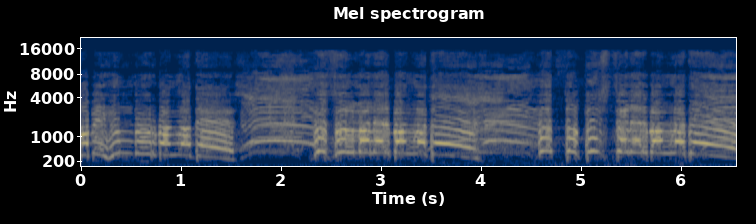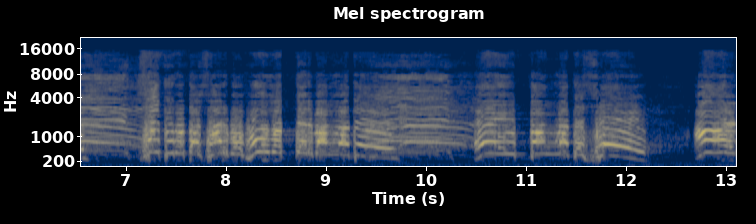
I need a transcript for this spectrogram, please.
হবে হিন্দুর বাংলাদেশ, মুসলমানের বাংলাদেশ, বুদ্ধ খ্রিস্টানের বাংলাদেশ, স্বাধীনতা সার্বভৌমত্বের বাংলাদেশ। এই বাংলাদেশে আর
